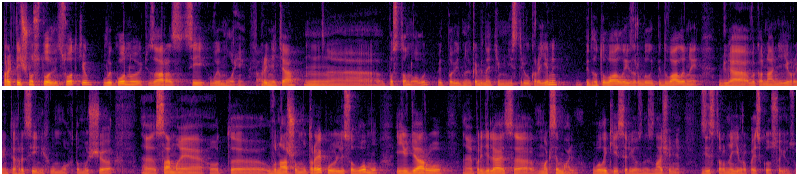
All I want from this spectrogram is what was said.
практично 100% виконують зараз ці вимоги. Прийняття е, постанови відповідної Кабінеті міністрів України підготували і зробили підвалини для виконання євроінтеграційних вимог, тому що саме от е, в нашому треку лісовому ЮДЯРу е, приділяється максимально велике і серйозне значення зі сторони Європейського Союзу.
